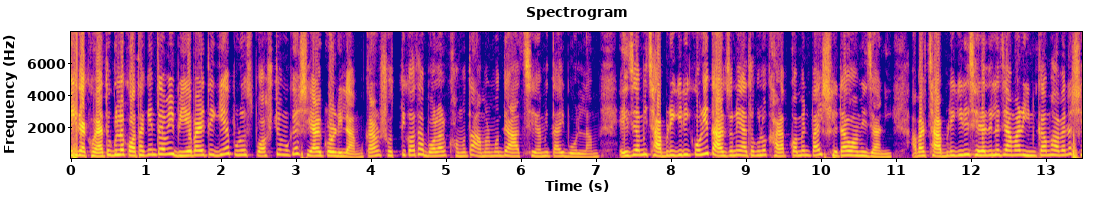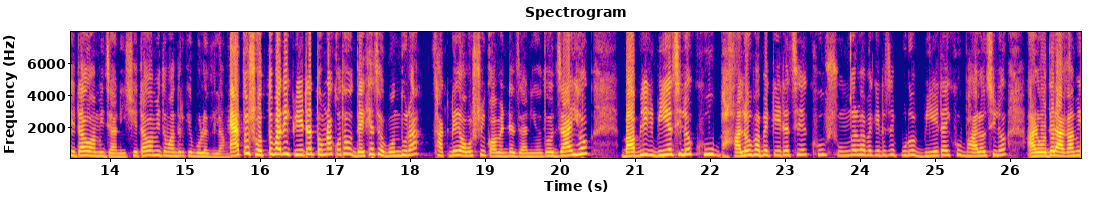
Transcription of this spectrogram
এই দেখো এতগুলো কথা কিন্তু আমি বিয়ে বাড়িতে গিয়ে পুরো স্পষ্ট মুখে শেয়ার করে নিলাম কারণ সত্যি কথা বলার ক্ষমতা আমার মধ্যে আছে আমি তাই বললাম এই যে আমি ছাবড়িগিরি করি তার জন্য এতগুলো খারাপ কমেন্ট পাই সেটাও আমি জানি আবার ছাবড়িগিরি ছেড়ে দিলে যে আমার ইনকাম হবে না সেটাও আমি জানি সেটাও আমি তোমাদেরকে বলে দিলাম এত সত্যবাদী ক্রিয়েটার তোমরা কোথাও দেখেছো বন্ধুরা থাকলে অবশ্যই কমেন্টে জানিও। তো যাই হোক, বাবলির বিয়ে ছিল, খুব ভালোভাবে কেটেছে, খুব সুন্দরভাবে কেটেছে, পুরো বিয়েটাই খুব ভালো ছিল। আর ওদের আগামী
